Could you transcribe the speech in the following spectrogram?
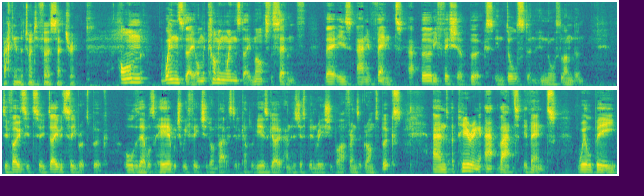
Back in the 21st century. on Wednesday, on the coming Wednesday, March the 7th, there is an event at Burley Fisher Books in Dalston in North London devoted to David Seabrook's book All the Devils Are Here, which we featured on Backlisted a couple of years ago and has just been reissued by our friends at Granta Books. And appearing at that event will be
